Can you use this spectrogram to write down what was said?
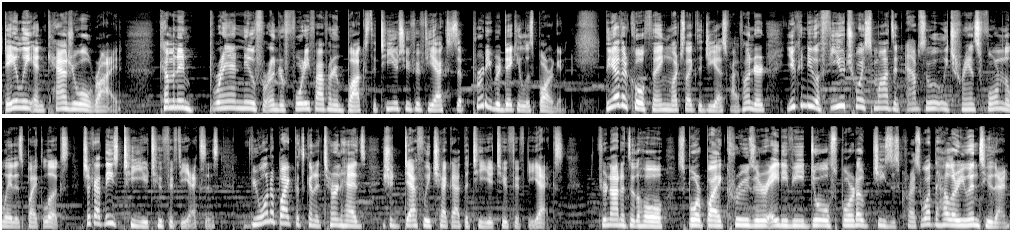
daily and casual ride. Coming in brand new for under 4500 bucks, the TU250X is a pretty ridiculous bargain. The other cool thing, much like the GS500, you can do a few choice mods and absolutely transform the way this bike looks. Check out these TU250Xs. If you want a bike that's going to turn heads, you should definitely check out the TU250X. If you're not into the whole sport bike, cruiser, ADV, dual sport, oh Jesus Christ, what the hell are you into then?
